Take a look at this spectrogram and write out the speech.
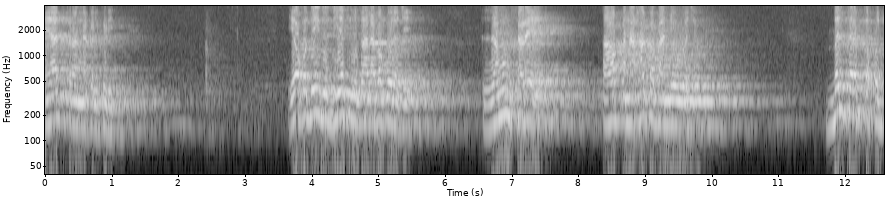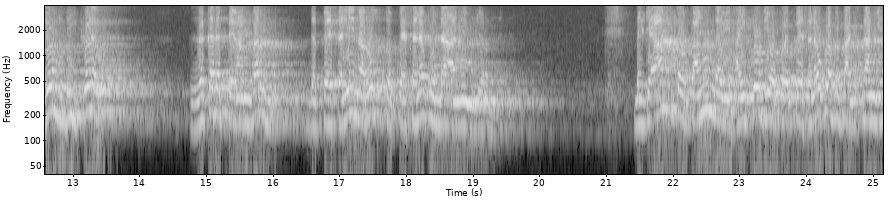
آیات تر نقل کړې دي یو خدای د دیت مطالبه کوله چې زمون سره هغه په حق باندې وجه بل طرف ته جرم دی کړو ځکه د پیغمبر د فیصلې نه رسټو فیصله کول د عظیم جرم دی بلکې عام طور قانون دا وی های کورټ یو فیصله وکړه په پاکستان کې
